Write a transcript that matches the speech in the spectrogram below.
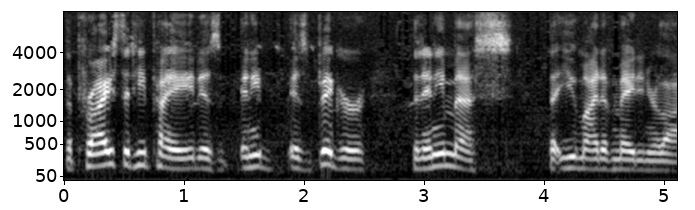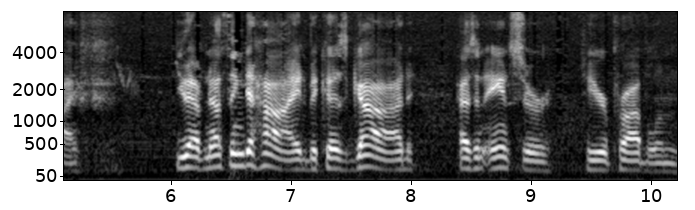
The price that he paid is, any, is bigger than any mess that you might have made in your life. You have nothing to hide because God has an answer to your problem.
